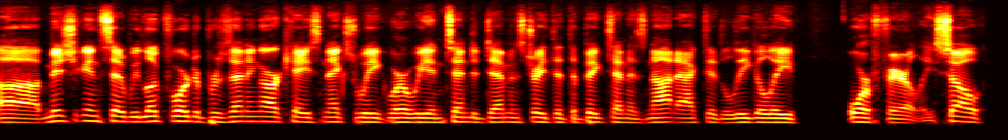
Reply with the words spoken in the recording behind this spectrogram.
Uh, Michigan said we look forward to presenting our case next week, where we intend to demonstrate that the Big Ten has not acted legally or fairly. So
